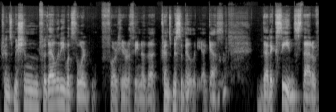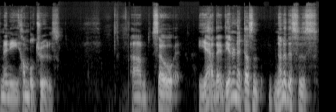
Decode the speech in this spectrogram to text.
transmission fidelity. What's the word for here, Athena? The transmissibility, I guess, mm-hmm. that exceeds that of many humble truths. Um, so, yeah, the, the internet doesn't. None of this is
